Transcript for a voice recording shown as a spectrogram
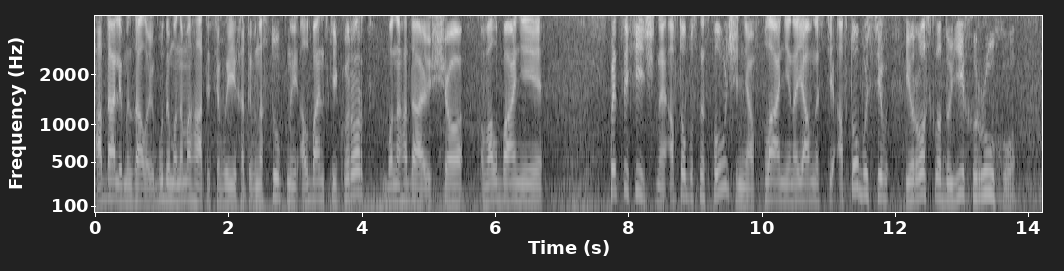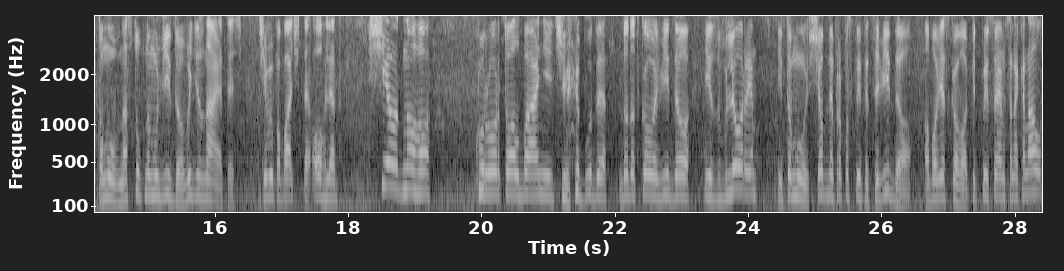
А далі ми з Алою будемо намагатися виїхати в наступний албанський курорт, бо нагадаю, що в Албанії специфічне автобусне сполучення в плані наявності автобусів і розкладу їх руху. Тому в наступному відео ви дізнаєтесь, чи ви побачите огляд ще одного курорту Албанії, чи буде додаткове відео із Вльори. І тому, щоб не пропустити це відео, обов'язково підписуємося на канал,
